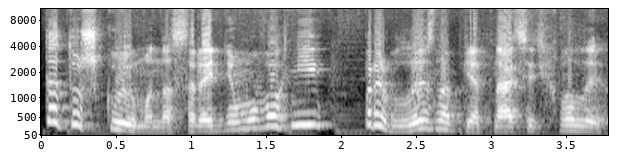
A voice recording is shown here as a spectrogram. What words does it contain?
та тушкуємо на середньому вогні приблизно 15 хвилин.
